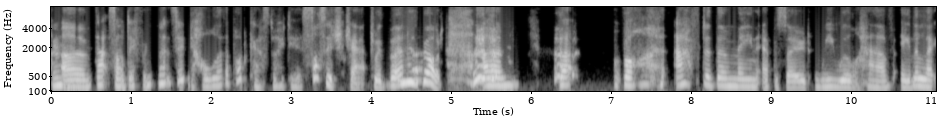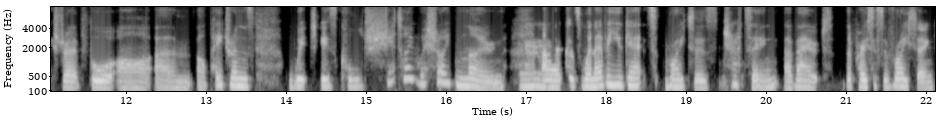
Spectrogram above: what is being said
Mm-hmm. Um, that's our different, that's a whole other podcast idea. Sausage chat with Bernard God. Um, but but after the main episode, we will have a little extra for our um, our patrons, which is called "Shit I Wish I'd Known." Because mm. uh, whenever you get writers chatting about the process of writing,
